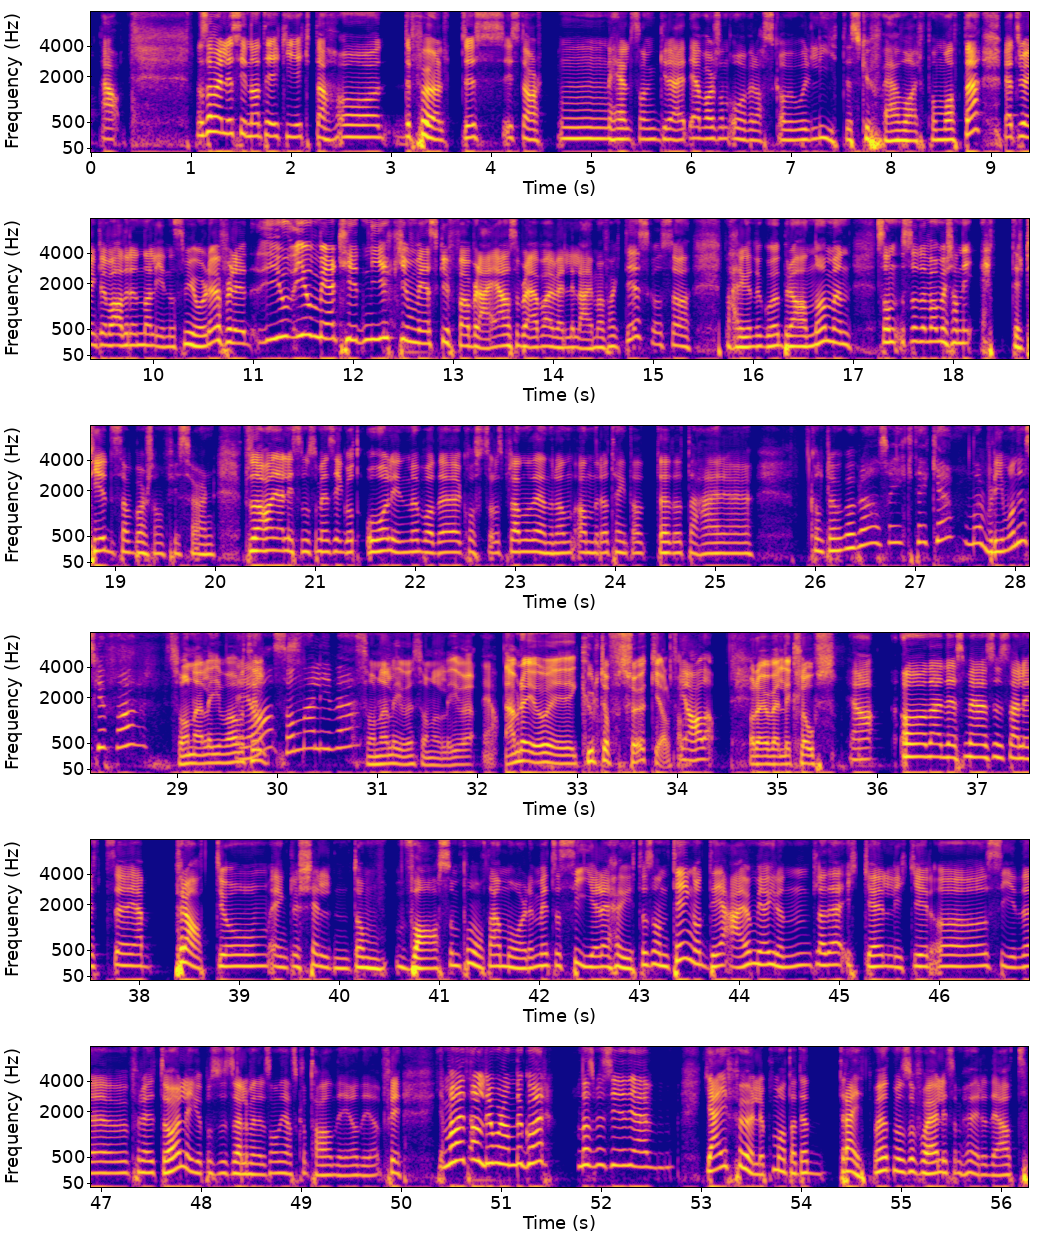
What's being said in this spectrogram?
Men så er det veldig synd at det ikke gikk, da. Og det føltes i starten helt sånn greit. Jeg var sånn overraska over hvor lite skuffa jeg var, på en måte. Men jeg tror egentlig det var adrenalinet som gjorde det. For jo, jo mer tiden gikk, jo mer skuffa ble jeg. Og så ble jeg bare veldig lei meg, faktisk. Og så Herregud, det går bra nå, men sånn, Så det var mer sånn i ettertid. Så bare sånn, fy søren. For da har jeg liksom, som jeg sier, gått all in med både kostholdsplan og det ene og det andre og tenkt at dette her eh, kom til å gå bra, så gikk det ikke. Da blir man jo skuffa. Sånn er livet av og til. Ja, sånn er livet. Sånn er livet, sånn er livet. Ja. Nei, men Det er jo eh, kult å forsøke, iallfall. Ja da. Og det er jo veldig close. Ja, og det er det som jeg syns er litt eh, Jeg prater jo egentlig sjelden om hva som på en måte er målet mitt, og sier det høyt og sånne ting. Og det er jo mye av grunnen til at jeg ikke liker å si det for høyt òg. Legge ut på sosiale medier og sånn. Jeg skal ta det og det. Fordi man vet aldri hvordan det går. Det er som jeg, sier, jeg, jeg føler på en måte at jeg dreit meg ut, men så får jeg liksom høre det at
